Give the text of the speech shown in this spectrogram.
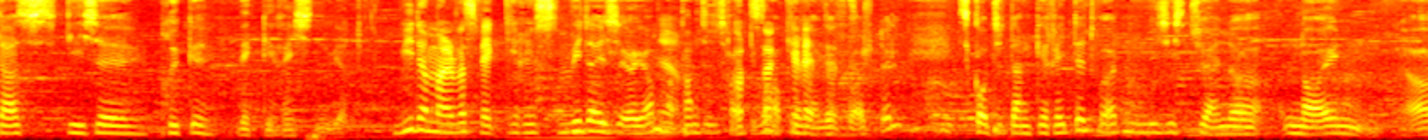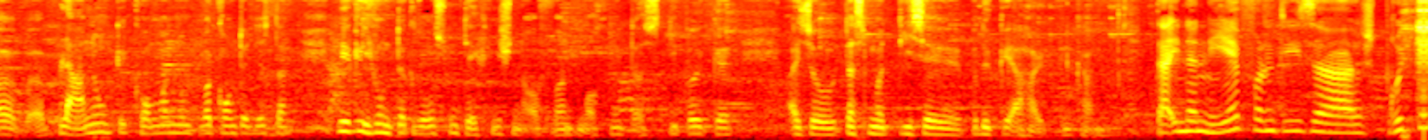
dass diese Brücke weggerissen wird. Wieder mal was weggerissen. Wieder ist er, ja, man Ja. kann sich das heute Dank überhaupt nicht mehr gerettet. vorstellen. Ist Gott sei Dank gerettet worden und es ist zu einer neuen äh, Planung gekommen und man konnte das dann wirklich unter großem technischen Aufwand machen, dass die Brücke, also dass man diese Brücke erhalten kann. Da in der Nähe von dieser Brücke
